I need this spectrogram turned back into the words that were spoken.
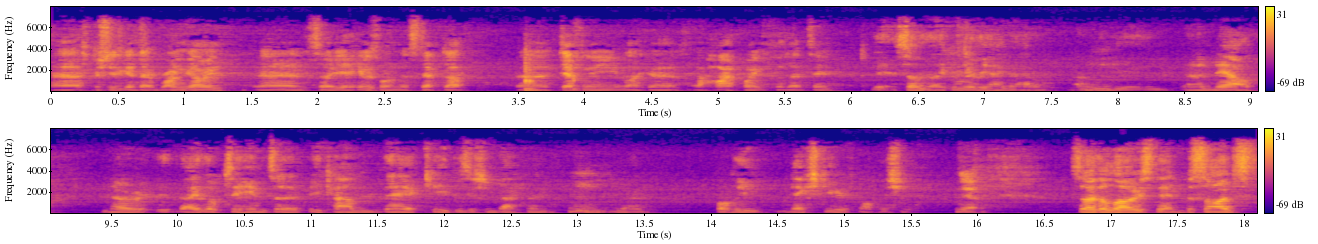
uh, especially to get that run going. And so yeah, he was one that stepped up. Uh, definitely like a, a high point for that team. Yeah, something they can really hang their hat on. Um, yeah. And now, you know, they look to him to become their key position backman. Mm. You know, probably next year, if not this year. Yeah. So the lows then, besides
